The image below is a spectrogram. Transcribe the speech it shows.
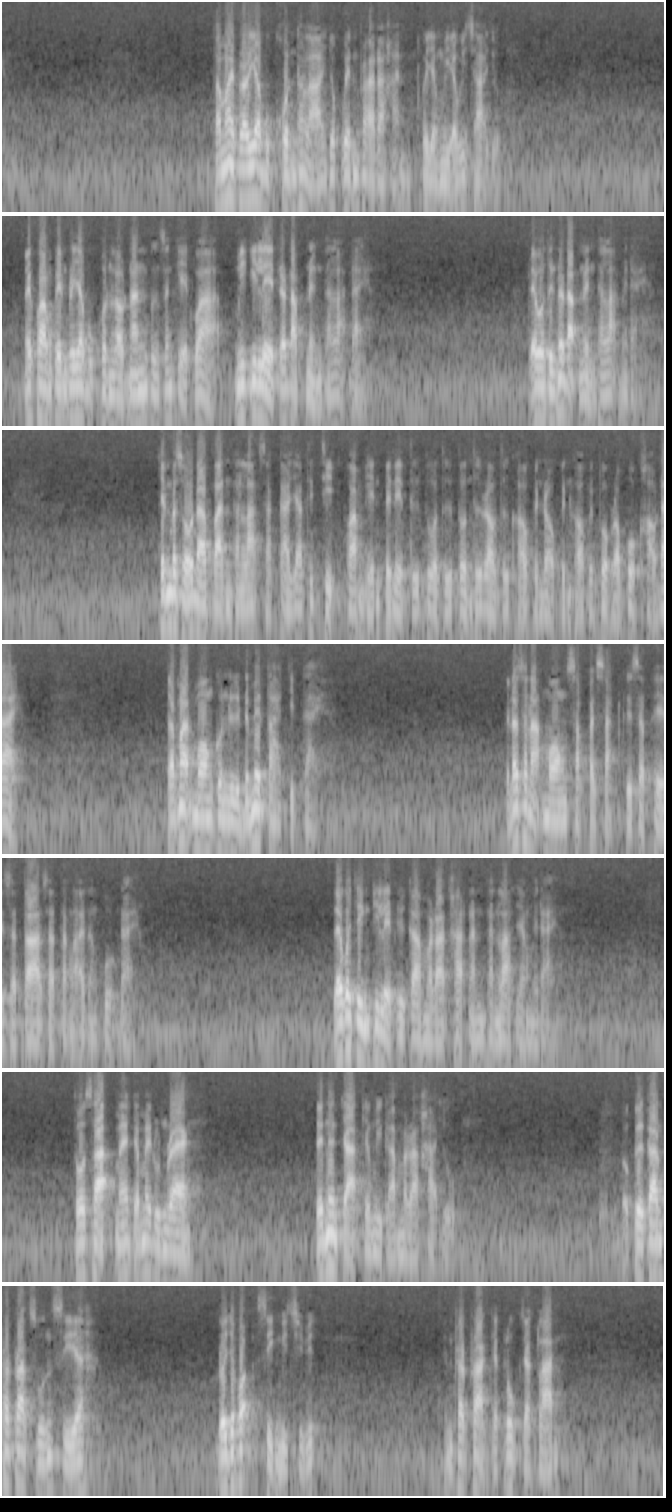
ๆทำให้พระยาบุคคลทั้งหลาย ยกเว้นพระอรหันต์ก็ยังมีอวิชชาอยู่ ในความเป็นพระยาบุคคลเหล่านั้นพึงสังเกตว่ามีกิเลสระดับหนึ่งทันละได้ แต่พอถึงระดับหนึ่งทันละไม่ได้เช่นพระโสดาบันทันละสักกายทิฏฐิความเห็นเป็นเหตุถือตัวถือตนถือเราถือเขาเป็นเราเป็นเขาเป็นพวกเราพวกเขาได้ สามารถมองคนอื่นในเมตตาจิตได้ เป็นลักษณะมองสรรพสัตว์คือสัพเพสตาสัตว์ทั้งหลายทั้งปวงได้ แล้วก็จริงกิเลสคือการมาราคะนั้นทันละยังไม่ได้ โทสะแม้จะไม่รุนแรง แต่เนื่องจากยังมีการมาราคะอยู่ก็เกิดการพลัดพรากสูญเสีย โดยเฉพาะสิ่งมีชีวิต เป็นพลัดพรากจากลูกจากหลาน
